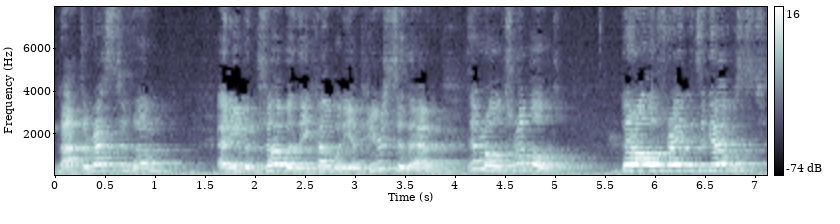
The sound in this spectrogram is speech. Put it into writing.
Not the rest of them. And even so, when they come, when he appears to them, they're all troubled. They're all afraid it's a ghost.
